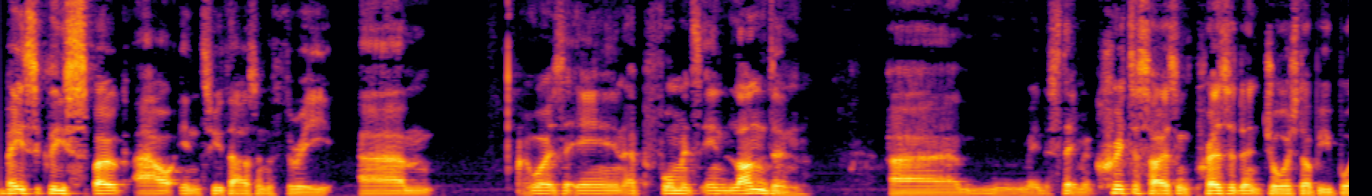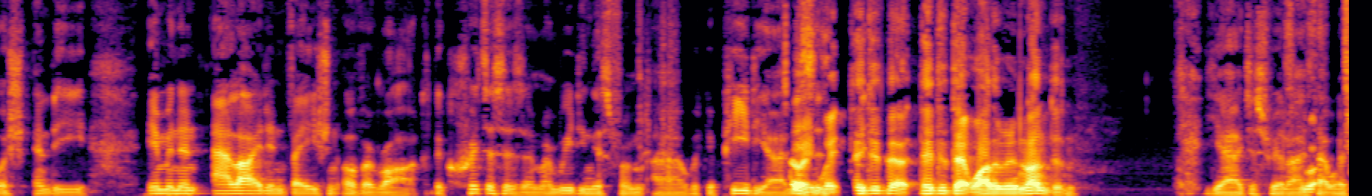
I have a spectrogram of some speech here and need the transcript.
basically spoke out in 2003. Um, was it in a performance in London? Um, made a statement criticizing President George W. Bush and the imminent Allied invasion of Iraq. The criticism. I'm reading this from uh, Wikipedia. Sorry, is, wait. They did that. They did that while they were in London. Yeah, I just realized that was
